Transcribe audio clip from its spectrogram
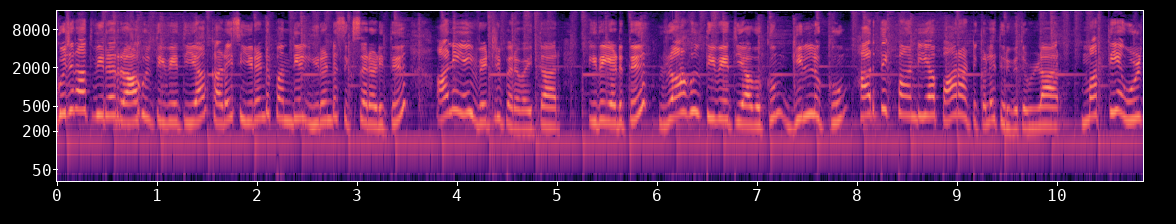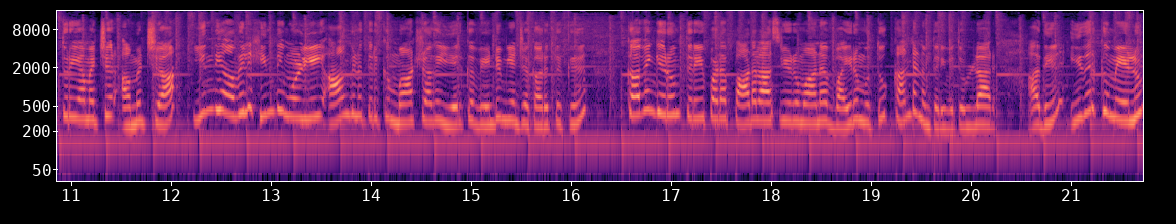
குஜராத் வீரர் ராகுல் திவேதியா கடைசி இரண்டு பந்தில் இரண்டு சிக்ஸர் அடித்து அணியை வெற்றி பெற வைத்தார். இதையடுத்து ராகுல் திவேதியாவுக்கும் கில்லுக்கும் ஹர்திக் பாண்டியா பாராட்டுகளை தெரிவித்துள்ளார். மத்திய உள்துறை அமைச்சர் அமித்ஷா இந்தியாவில் ஹிந்தி மொழியை ஆங்கிலத்திற்கு மாற்றாக ஏற்க வேண்டும் என்ற கருத்துக்கு கவிஞரும் திரைப்பட பாடலாசிரியருமான வைரமுத்து கண்டனம் தெரிவித்துள்ளார். அதில் இதற்கு மேலும்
